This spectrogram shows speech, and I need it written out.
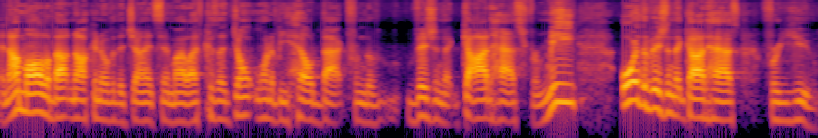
And I'm all about knocking over the giants in my life because I don't want to be held back from the vision that God has for me or the vision that God has for you.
